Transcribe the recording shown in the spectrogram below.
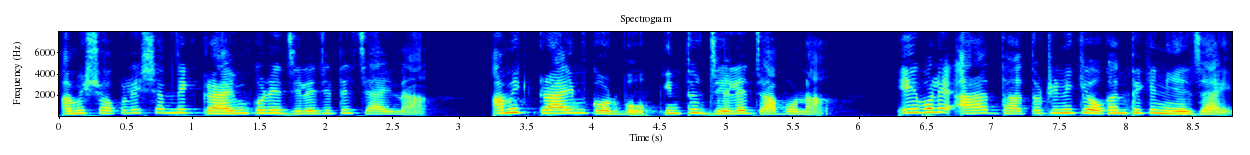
আমি সকলের সামনে ক্রাইম করে জেলে যেতে চাই না। আমি ক্রাইম করব, কিন্তু জেলে যাব না। এই বলে আরাধ্যা তটিনীকে ওখান থেকে নিয়ে যায়।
